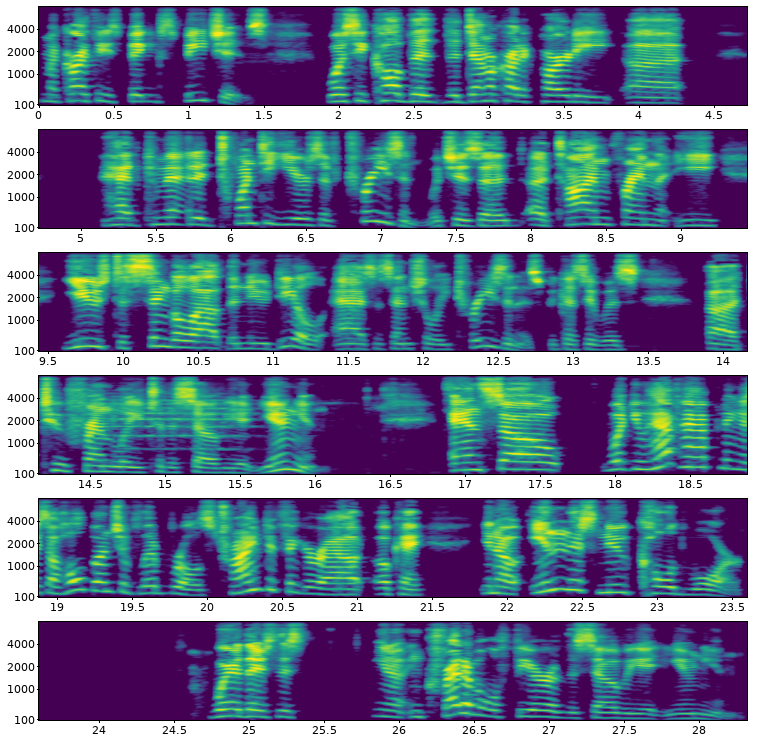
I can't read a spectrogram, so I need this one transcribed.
McCarthy's big speeches was he called the the Democratic Party uh, had committed 20 years of treason, which is a, a time frame that he used to single out the New Deal as essentially treasonous because it was uh, too friendly to the Soviet Union. And so what you have happening is a whole bunch of liberals trying to figure out, okay, you know, in this new Cold War, where there's this, you know, incredible fear of the Soviet Union,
